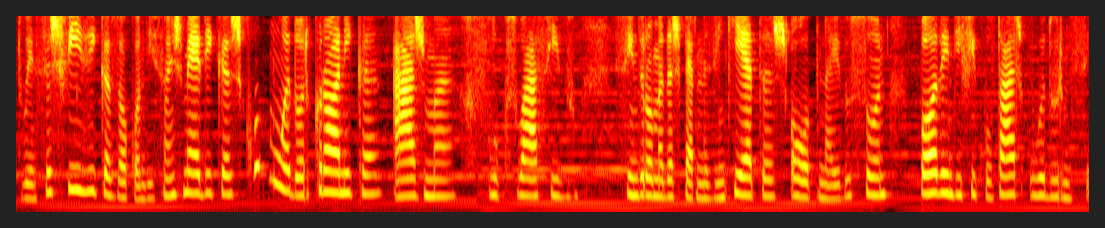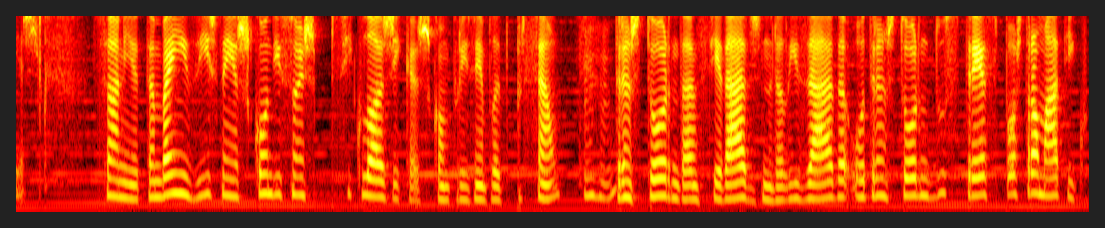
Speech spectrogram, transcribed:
Doenças físicas ou condições médicas, como a dor crónica, asma, refluxo ácido, síndrome das pernas inquietas ou apneia do sono, podem dificultar o adormecer. Sónia, também existem as condições psicológicas, como por exemplo a depressão, uhum. transtorno da ansiedade generalizada ou transtorno do stress pós-traumático,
